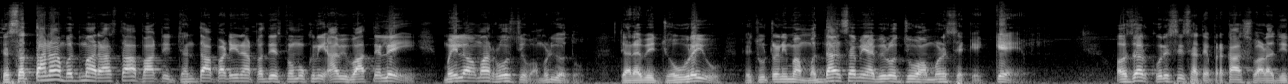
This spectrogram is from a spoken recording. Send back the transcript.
તે સત્તાના મદમાં રાસ્તા ભારતીય જનતા પાર્ટીના પ્રદેશ પ્રમુખની આવી વાતને લઈ મહિલાઓમાં રોષ જોવા મળ્યો હતો. ત્યારે હવે જોવું રહ્યું કે ચૂંટણીમાં મતદાન સમયે આ વિરોધ જોવા મળશે કે કેમ? અઝર કુરેશી સાથે પ્રકાશવાળા જી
